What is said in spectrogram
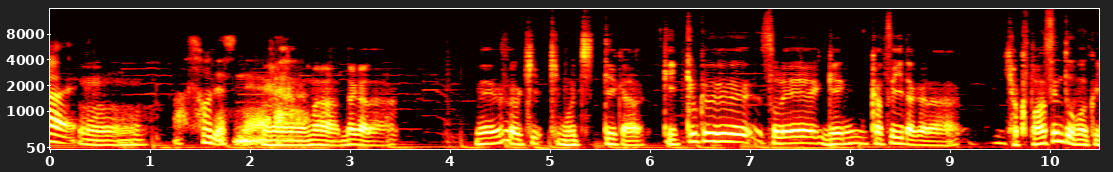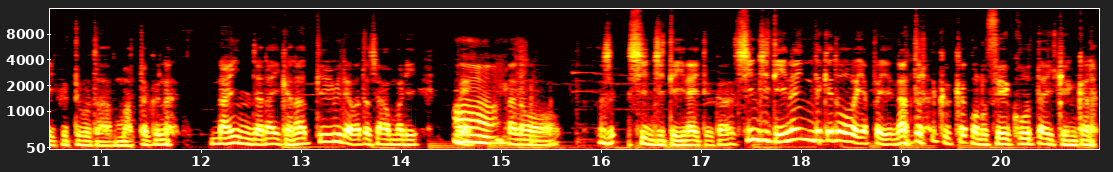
はい。うん、あそうですね。うんまあ、だから、ね、そうき気持ちっていうか、結局、それ、験担いだから、100%うまくいくってことは全くな ないんじゃないかなっていう意味では私はあんまりうん。あの、し信じていないというか、信じていないんだけど、やっぱりなんとなく過去の成功体験から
